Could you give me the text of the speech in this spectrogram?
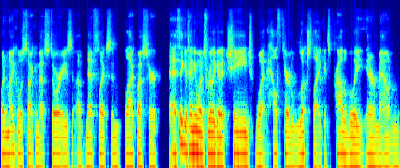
when Michael was talking about stories of Netflix and Blockbuster, I think if anyone's really going to change what healthcare looks like, it's probably Intermountain,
